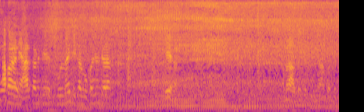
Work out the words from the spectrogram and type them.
આપણા કરીને જે સ્કૂલ નહીં ટીચર મોકલજો જરા એ હા. હમણાં આવતો છે ટીનિયો આવતો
